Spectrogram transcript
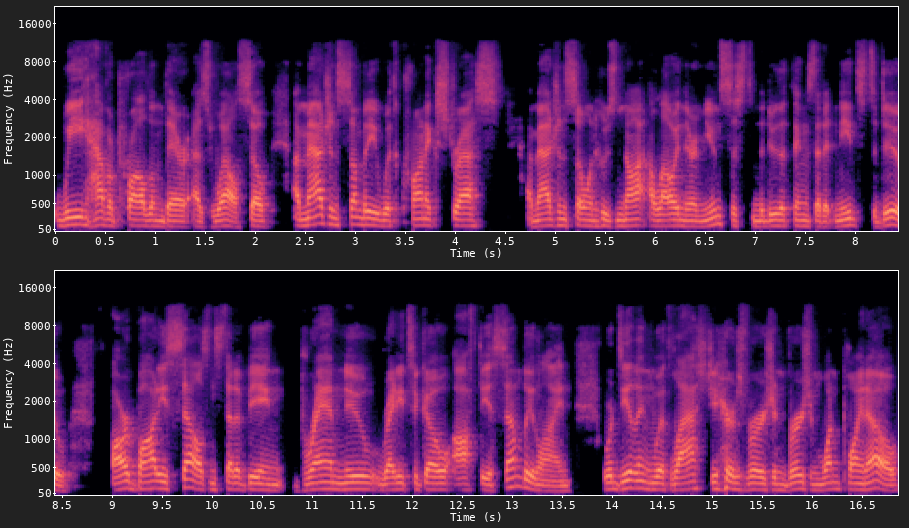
we have a problem there as well. So imagine somebody with chronic stress. Imagine someone who's not allowing their immune system to do the things that it needs to do our body cells, instead of being brand new, ready to go off the assembly line, we're dealing with last year's version, version 1.0,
